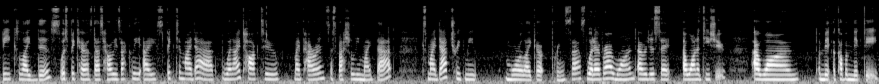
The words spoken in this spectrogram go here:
speak like this was because that's how exactly I speak to my dad. When I talk to my parents, especially my dad, because my dad treat me more like a princess. Whatever I want, I would just say, I want a tissue. I want a, mi- a cup of milk tea.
